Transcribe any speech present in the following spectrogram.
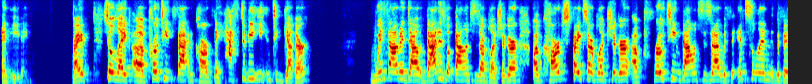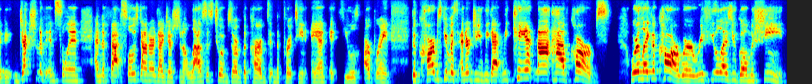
and eating. Right. So, like uh, protein, fat, and carb, they have to be eaten together without a doubt that is what balances our blood sugar. A carb spikes our blood sugar. A protein balances it out with the insulin with the injection of insulin and the fat slows down our digestion allows us to absorb the carbs and the protein and it fuels our brain. The carbs give us energy we got we can't not have carbs. We're like a car we're a refuel as you go machine.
